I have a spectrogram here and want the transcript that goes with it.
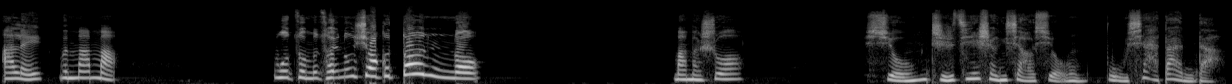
阿雷问妈妈：“我怎么才能下个蛋呢？”妈妈说：“熊直接生小熊，不下蛋的。”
